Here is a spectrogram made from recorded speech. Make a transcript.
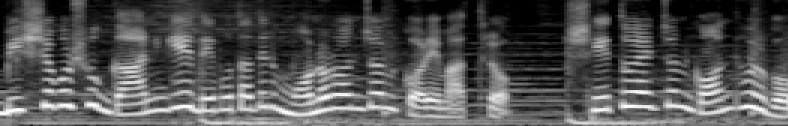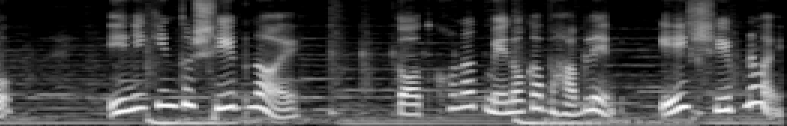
বিশ্ববসু গান গেয়ে দেবতাদের মনোরঞ্জন করে মাত্র। সে তো একজন গন্ধর্ব। ইনি কিন্তু শিব নয়। তৎক্ষণাৎ মেনকা ভাবলেন এই শিব নয়?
